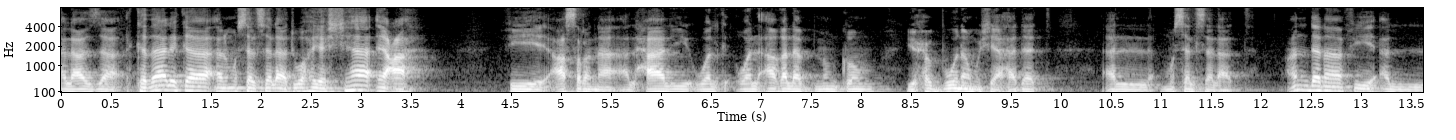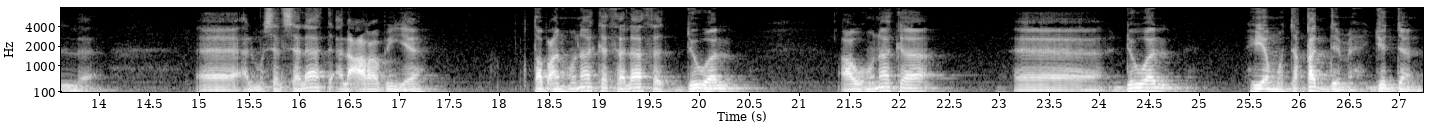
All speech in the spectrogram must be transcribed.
الأعزاء كذلك المسلسلات وهي شائعة في عصرنا الحالي والأغلب منكم يحبون مشاهدة المسلسلات. عندنا في آه، المسلسلات العربية طبعا هناك ثلاثة دول أو هناك آه، دول هي متقدمة جدا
